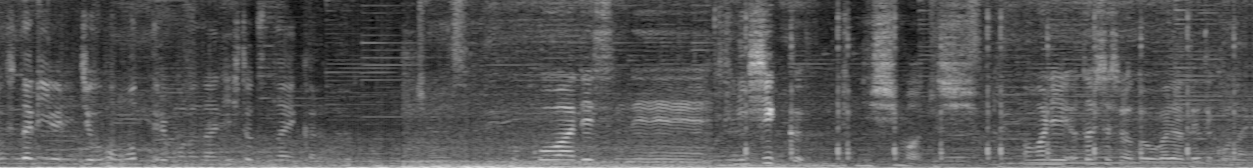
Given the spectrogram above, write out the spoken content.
の2人より情報持ってるもの何一つないから。ここはですね西区。西町、あまり私たちの動画では出てこない。ね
